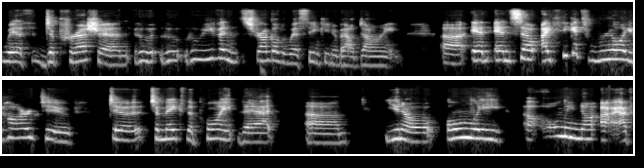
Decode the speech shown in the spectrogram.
with depression, who who who even struggled with thinking about dying, uh, and and so I think it's really hard to to to make the point that um, you know only uh, only not i've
